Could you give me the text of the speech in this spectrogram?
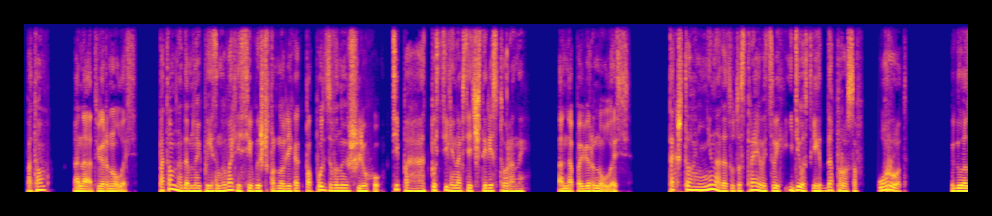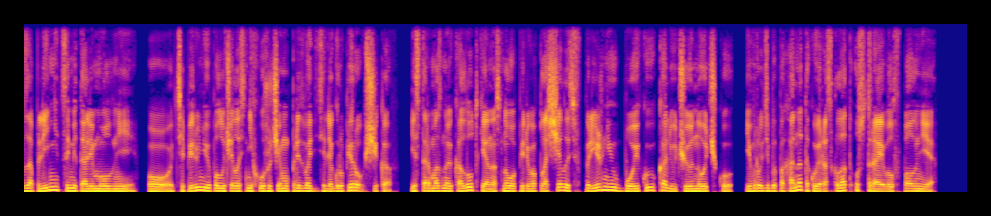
Потом? Она отвернулась. Потом надо мной поизмывались и вышвырнули, как попользованную шлюху. Типа отпустили на все четыре стороны. Она повернулась. Так что не надо тут устраивать своих идиотских допросов. Урод. Глаза пленницы метали молнии. О, теперь у нее получалось не хуже, чем у предводителя группировщиков. Из тормозной колодки она снова перевоплощалась в прежнюю бойкую колючую ночку. И вроде бы пахана такой расклад устраивал вполне.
